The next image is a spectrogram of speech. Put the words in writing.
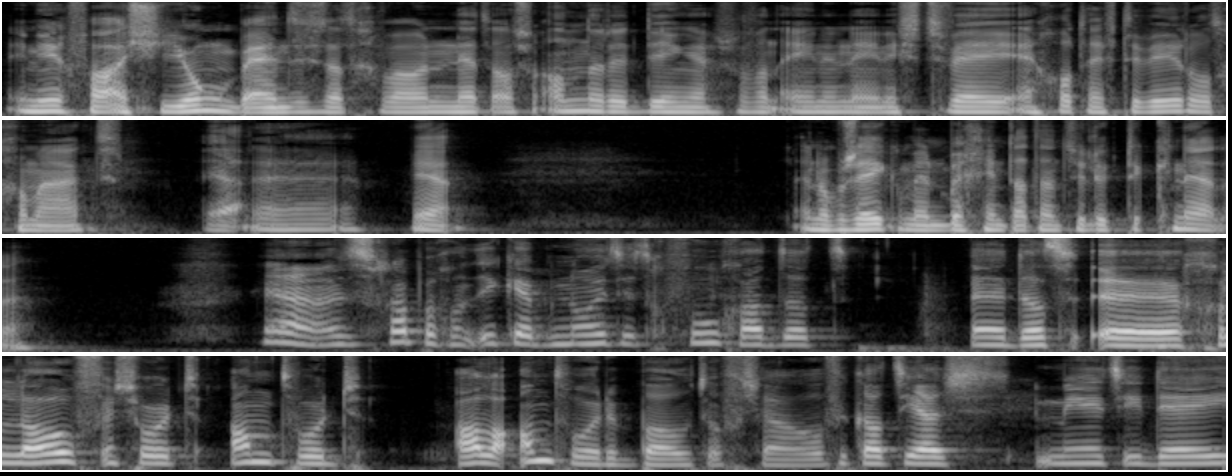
in ieder geval als je jong bent, is dat gewoon net als andere dingen, zo van 1 en 1 is 2 en God heeft de wereld gemaakt. Ja. Uh, ja. En op een zeker moment begint dat natuurlijk te knellen. Ja, het is grappig, want ik heb nooit het gevoel gehad dat uh, dat uh, geloof een soort antwoord, alle antwoorden bood of zo. Of ik had juist meer het idee,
